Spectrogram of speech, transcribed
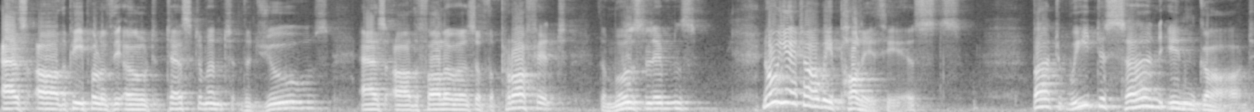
as are the people of the Old Testament, the Jews, as are the followers of the prophet, the Muslims, nor yet are we polytheists, but we discern in God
